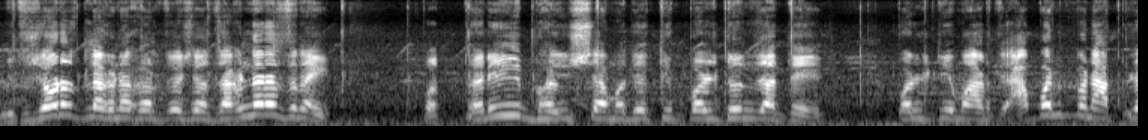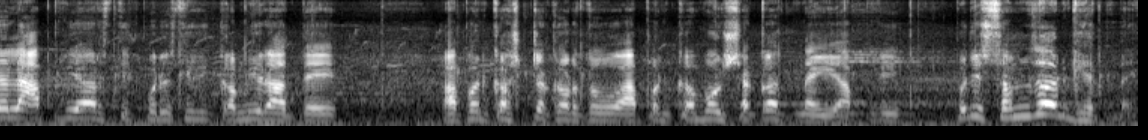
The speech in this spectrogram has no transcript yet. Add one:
मी तुझ्यावरच लग्न करतो जगणारच नाही. पण तरी भविष्यामध्ये ती पलटून जाते. पलटी मारते. आपण पण आपल्याला आपली आर्थिक परिस्थिती कमी राहते. आपण कष्ट करतो आपण कमवू शकत नाही आपली म्हणजे पण समजावून घेत नाही.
